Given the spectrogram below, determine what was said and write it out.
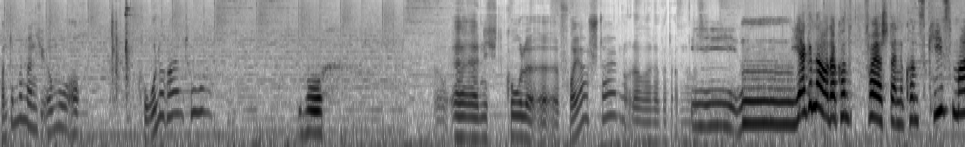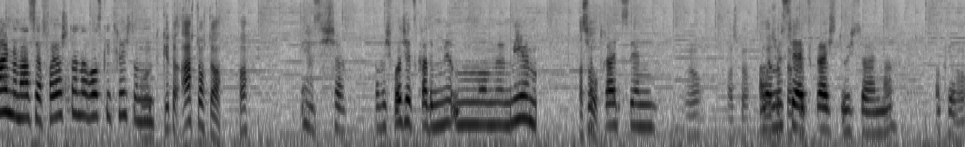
Konnte man da nicht irgendwo auch Kohle reintun? Wo? Äh, nicht Kohle, äh, äh, Feuerstein oder war da was anderes? Mm, ja, genau. Da konntest du Feuersteine. Du konntest Kies malen, dann hast ja Feuersteine rausgekriegt und. Und geht da? Ach doch da. Ha. Ja, sicher. Aber ich wollte jetzt gerade Me- Me- Mehl Achso. hab 13. Ja, alles klar. Aber hab müsste ja jetzt gleich durch sein, ne? Okay. Ja.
